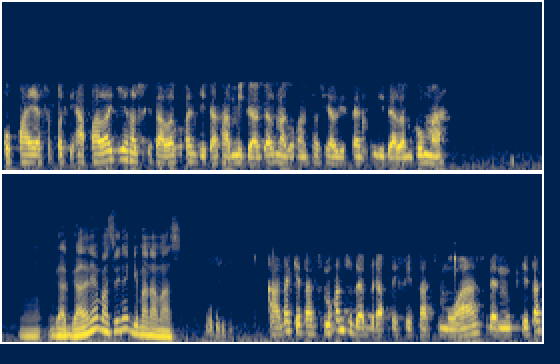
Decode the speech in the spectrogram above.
upaya seperti apa lagi yang harus kita lakukan jika kami gagal melakukan social distancing di dalam rumah? Hmm, gagalnya maksudnya gimana, Mas? Karena kita semua kan sudah beraktivitas semua dan kita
